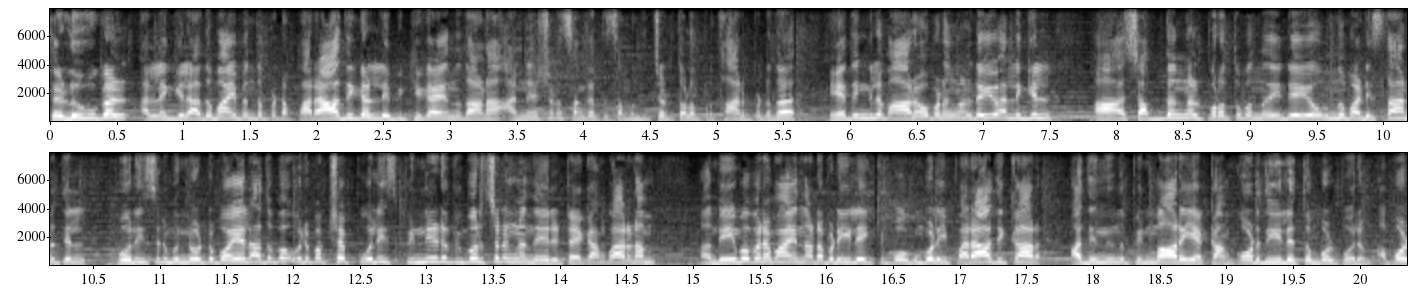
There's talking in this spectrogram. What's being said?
തെളിവുകൾ അല്ലെങ്കിൽ അതുമായി ബന്ധപ്പെട്ട പരാതികൾ ലഭിക്കുക എന്നതാണ് അന്വേഷണ സംഘത്തെ സംബന്ധിച്ചിടത്തോളം പ്രധാനപ്പെട്ടത്. ഏതെങ്കിലും ആരോപണങ്ങളുടെയോ അല്ലെങ്കിൽ ശബ്ദങ്ങൾ പുറത്തു വന്നതിന്റെയോ ഒന്നും അടിസ്ഥാനത്തിൽ പോലീസിന് മുന്നോട്ട് പോയാൽ അത് ഒരു പക്ഷേ പോലീസ് പിന്നീട് വിമർശനങ്ങൾ നേരിട്ടേക്കാം. കാരണം നിയമപരമായ നടപടിയിലേക്ക് പോകുമ്പോൾ ഈ പരാതിക്കാർ അതിൽ നിന്ന് പിന്മാറിയേക്കാം കോടതിയിലെത്തുമ്പോൾ പോലും. അപ്പോൾ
